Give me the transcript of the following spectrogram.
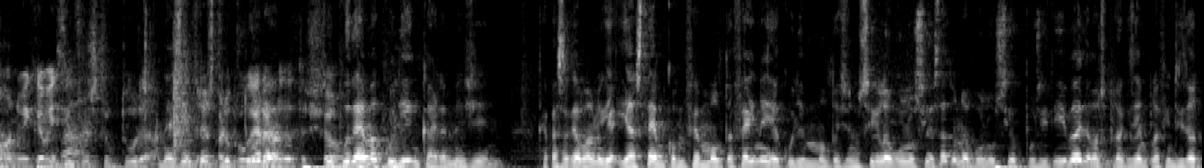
no? una mica més infraestructura. més infraestructura tot això. i podem acollir encara més gent. El que passa que bueno, ja, ja estem com fent molta feina i acollim molta gent. O sigui, l'evolució ha estat una evolució positiva. Llavors, per exemple, fins i tot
